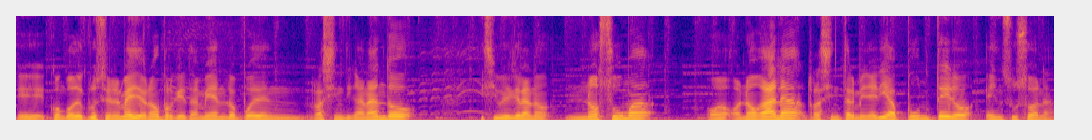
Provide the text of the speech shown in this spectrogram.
eh, con Godoy Cruz en el medio, ¿no? Porque también lo pueden Racing ganando y si Belgrano no suma o, no gana, Racing terminaría puntero en su zona.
